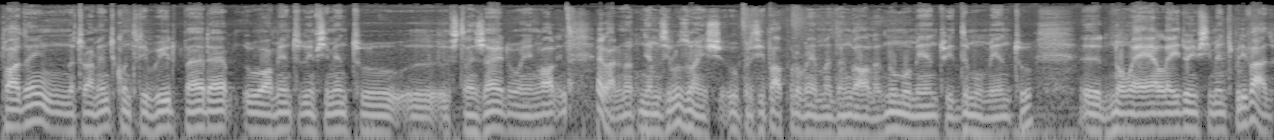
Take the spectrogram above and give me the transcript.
podem naturalmente contribuir para o aumento do investimento uh, estrangeiro em Angola. Agora, não tenhamos ilusões. O principal problema de Angola, no momento e de momento, uh, não é a lei do investimento privado.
